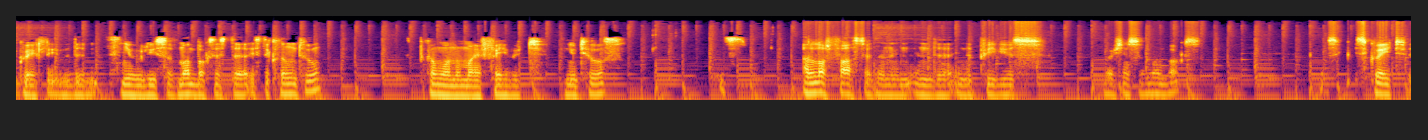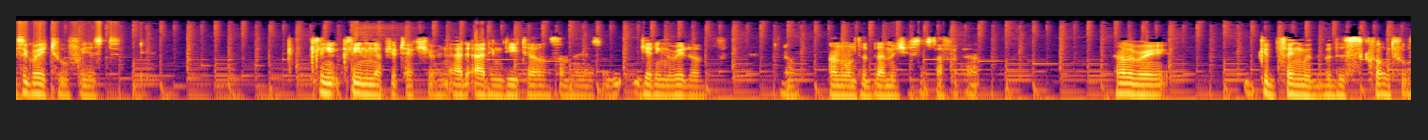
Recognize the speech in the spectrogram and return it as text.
greatly with this new release of Mudbox is the is the clone tool. It's become one of my favorite new tools. It's a lot faster than in, in the in the previous versions of Mudbox. It's, it's great. It's a great tool for just clean, cleaning up your texture and add, adding detail in some areas, and getting rid of you know unwanted blemishes and stuff like that. Another very good thing with, with this clone tool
